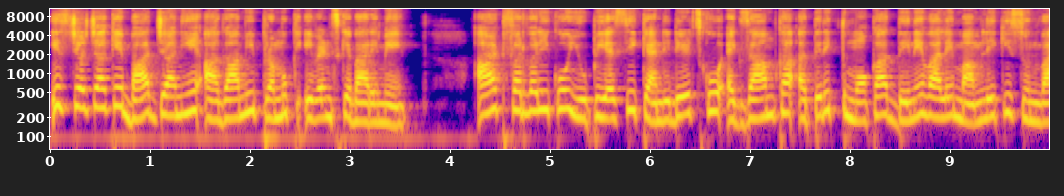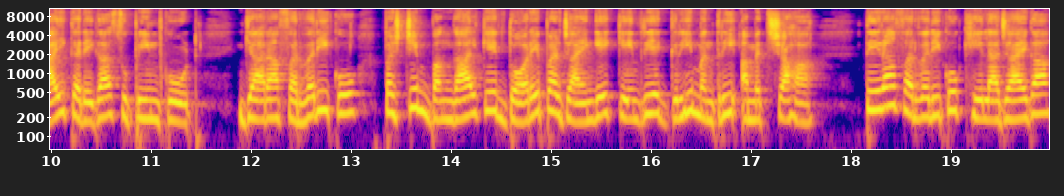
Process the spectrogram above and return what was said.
इस चर्चा के बाद जानिए आगामी प्रमुख इवेंट्स के बारे में। 8 फरवरी को यूपीएससी कैंडिडेट्स को एग्ज़ाम का अतिरिक्त मौका देने वाले मामले की सुनवाई करेगा सुप्रीम कोर्ट 11 फरवरी को पश्चिम बंगाल के दौरे पर जाएँगे केंद्रीय गृह मंत्री अमित शाह। 13 फरवरी को खेला जाएगा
